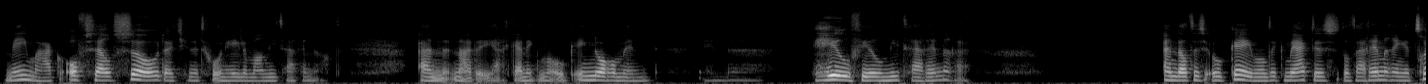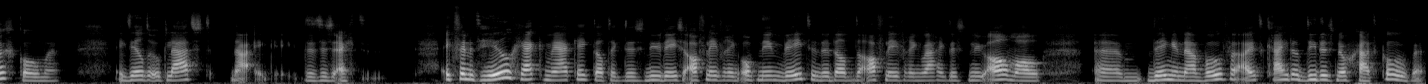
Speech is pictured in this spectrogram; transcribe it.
meemaken. Of zelfs zo dat je het gewoon helemaal niet herinnert. En nou, daar herken ik me ook enorm in. in uh, heel veel niet herinneren. En dat is oké, want ik merk dus dat herinneringen terugkomen. Ik deelde ook laatst, nou, ik, dit is echt ik vind het heel gek, merk ik, dat ik dus nu deze aflevering opneem, wetende dat de aflevering waar ik dus nu allemaal um, dingen naar boven uit krijg, dat die dus nog gaat komen.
